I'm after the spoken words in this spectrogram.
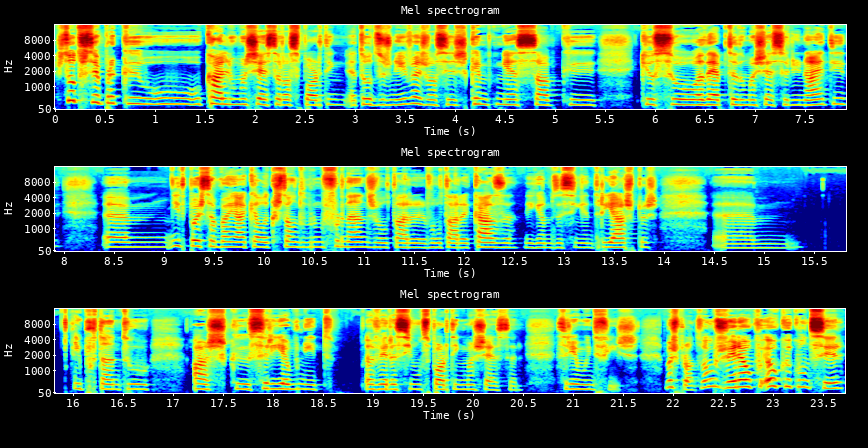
Estou a torcer para que o, o calhe o Manchester ao Sporting a todos os níveis. Vocês, quem me conhece, sabe que, que eu sou adepta do Manchester United. Um, e depois também há aquela questão de Bruno Fernandes voltar, voltar a casa, digamos assim, entre aspas. Um, e portanto, acho que seria bonito haver assim um Sporting Manchester. Seria muito fixe. Mas pronto, vamos ver, é o, é o que acontecer.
